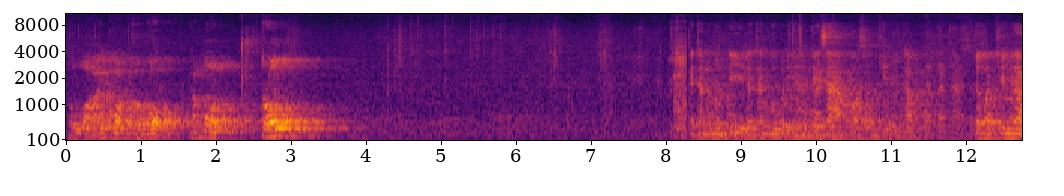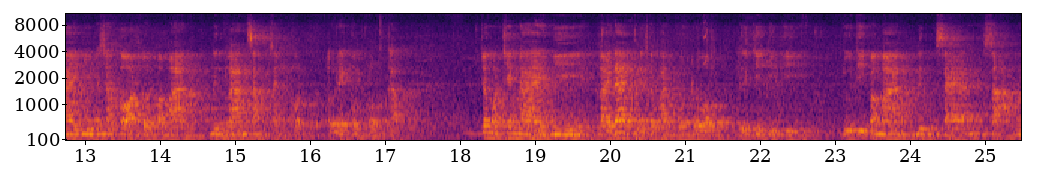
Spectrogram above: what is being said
ถ วายความเคารพทั้งหมดตรงให้ท่านรัฐมนตรีและท่านผู้บริหารได้ทราบพอสังเกตนะครับแต่ตั้งหากจังหวัดเชียงรายมีประชากรโดยประมาณ1ล้าน3แสนคน ตัวเลขกลมๆครับ จังหวัดเชียงรายมีรายได้ผลิตภัณฑ์มวลรวมหรือ GDP อยู่ที่ประมาณ 1 3 0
